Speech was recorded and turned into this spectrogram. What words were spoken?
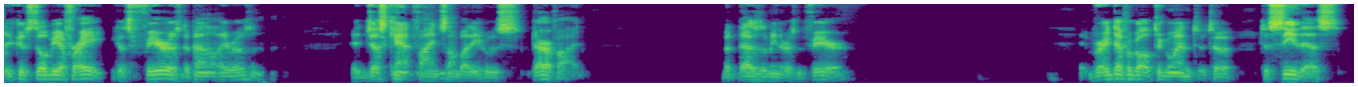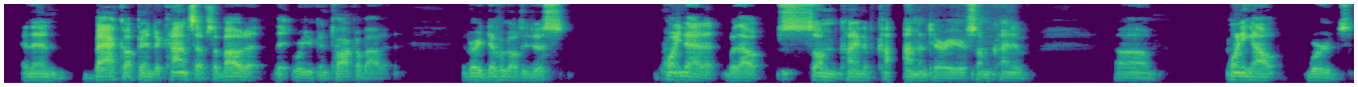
you can still be afraid because fear is dependently risen. It just can't find somebody who's terrified, but that doesn't mean there isn't fear. It's very difficult to go into to to see this and then back up into concepts about it that, where you can talk about it. It's very difficult to just point at it without some kind of commentary or some kind of uh, pointing out words.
